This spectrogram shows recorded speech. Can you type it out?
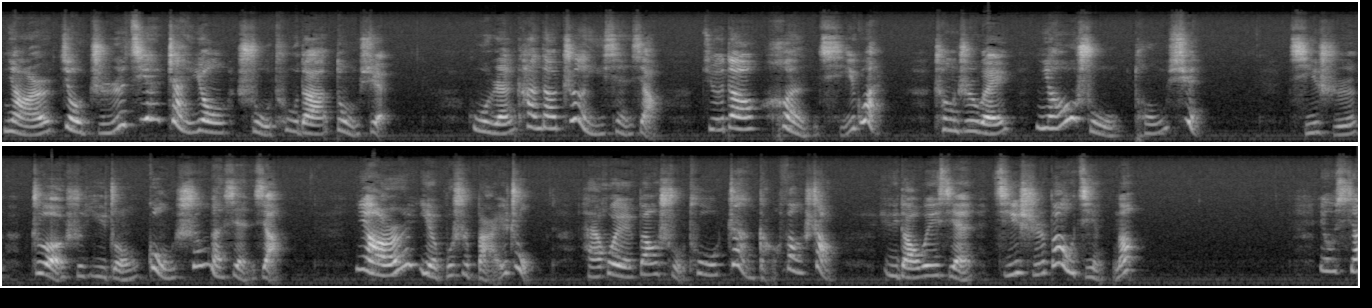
鸟儿就直接占用鼠兔的洞穴。古人看到这一现象。觉得很奇怪，称之为“鸟鼠同穴”。其实这是一种共生的现象，鸟儿也不是白住，还会帮鼠兔站岗放哨，遇到危险及时报警呢。有小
